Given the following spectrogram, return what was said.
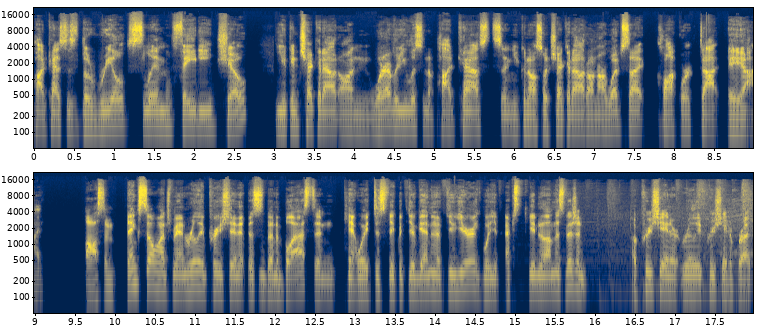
podcast is the Real Slim Fady Show. You can check it out on wherever you listen to podcasts, and you can also check it out on our website, clockwork.ai. Awesome. Thanks so much, man. Really appreciate it. This has been a blast and can't wait to speak with you again in a few years when you've executed on this vision. Appreciate it. Really appreciate it, Brett.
